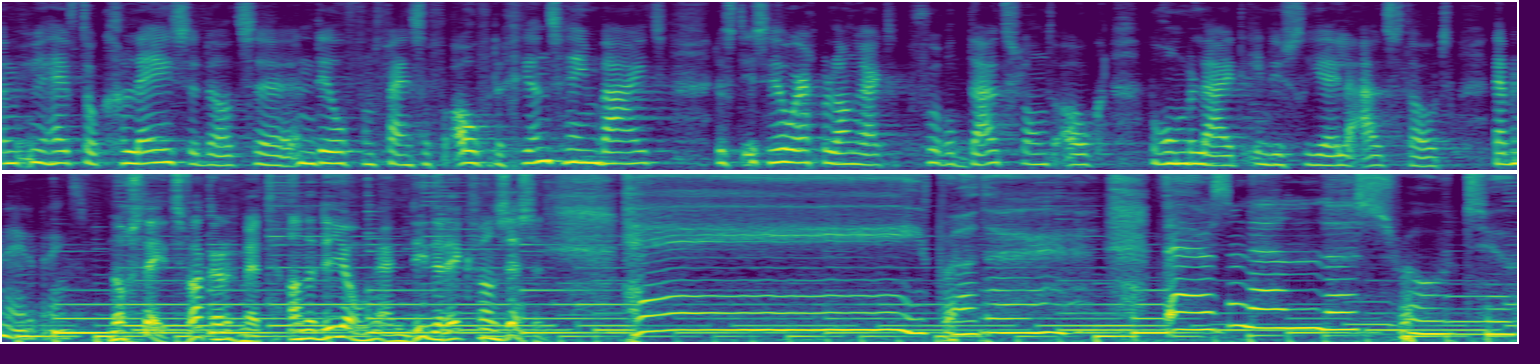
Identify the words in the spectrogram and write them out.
Um, u heeft ook gelezen dat uh, een deel van het fijnstof over de grens heen waait. Dus het is heel erg belangrijk dat bijvoorbeeld Duitsland ook bronbeleid... industriële uitstoot naar beneden brengt. Nog steeds wakker met Anne de Jong en Diederik van Zessen. Hey brother There's an endless road to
